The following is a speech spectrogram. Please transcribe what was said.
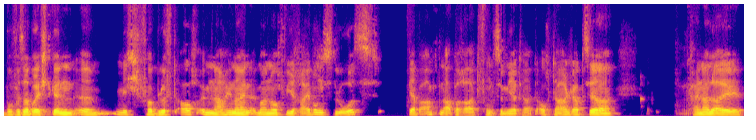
Professor Brechtgen, äh, mich verblüfft auch im Nachhinein immer noch, wie reibungslos der Beamtenapparat funktioniert hat. Auch da gab es ja keinerlei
